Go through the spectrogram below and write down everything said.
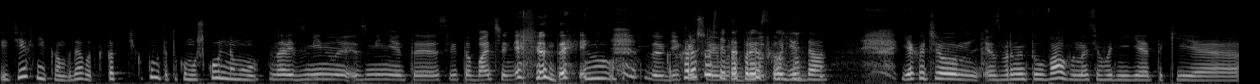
э, техникам, да, вот как к какому-то такому школьному. Навіть змін, змінюєте світобачення людей Ну, завдяки хорошо, своїм если так роботам. происходит, да. Я хочу звернути увагу. На сьогодні є такі, е,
